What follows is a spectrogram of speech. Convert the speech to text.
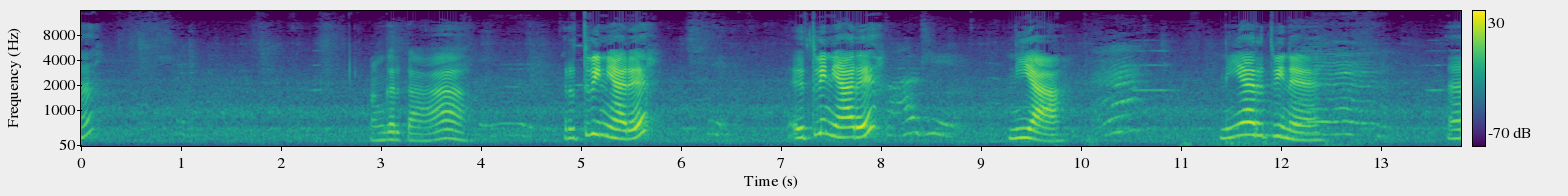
ஆ? அங்க இருக்கா? ரித்வின் யாரு? ரித்வின் யாரு? நீயா? நீயா ரித்வின்? ஆ.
